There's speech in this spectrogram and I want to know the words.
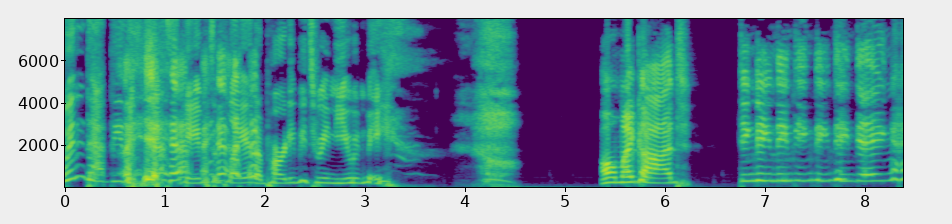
Wouldn't that be the best game to play at a party between you and me? Oh my god! Ding ding ding ding ding ding ding!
